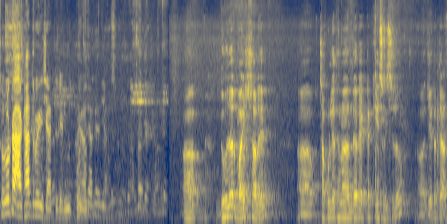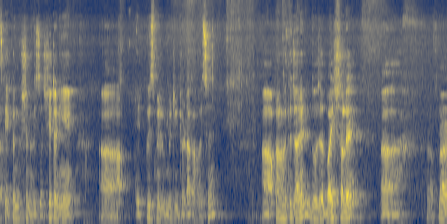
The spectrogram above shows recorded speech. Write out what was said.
ষোলোটা আঘাত রয়েছে আর কি। দু হাজার সালে চাকুলিয়া থানার আন্ডারে একটা কেস হয়েছিল যেটাতে আজকে কনভিকশন হয়েছে। সেটা নিয়ে এই প্রেস মিটিংটা ডাকা হয়েছে। আপনারা হয়তো জানেন দু হাজার বাইশ সালে আপনার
